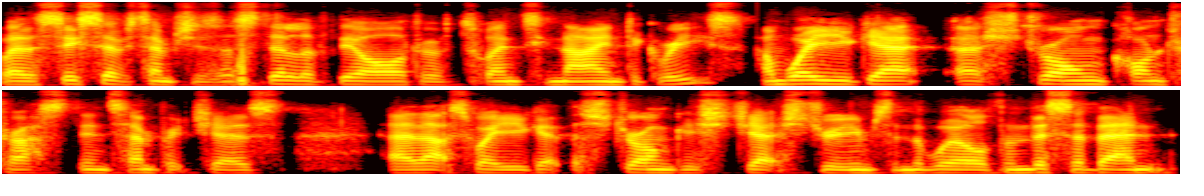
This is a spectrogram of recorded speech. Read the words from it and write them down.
where the sea surface temperatures are still of the order of 29 degrees. And where you get a strong contrast in temperatures, uh, that's where you get the strongest jet streams in the world. And this event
